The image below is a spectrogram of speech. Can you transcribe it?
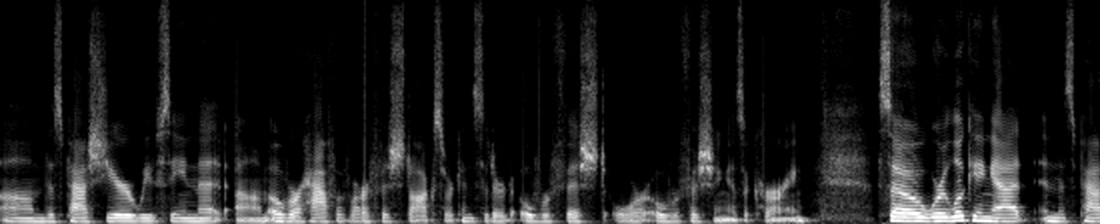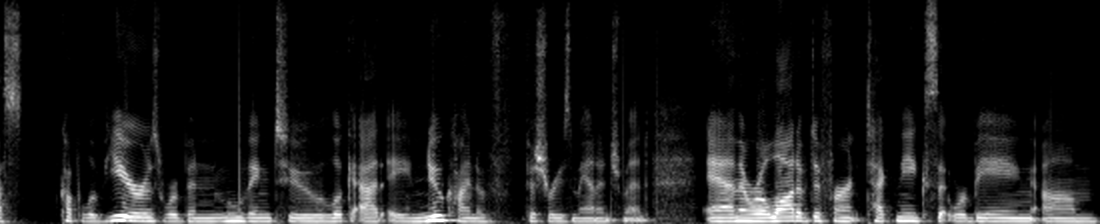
Um, this past year, we've seen that over half of our fish stocks are considered overfished or overfishing is occurring. So we're looking at, in this past couple of years, we've been moving to look at a new kind of fisheries management. And there were a lot of different techniques that were being um,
